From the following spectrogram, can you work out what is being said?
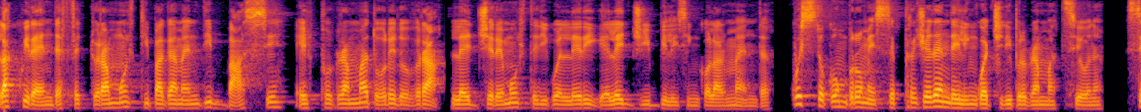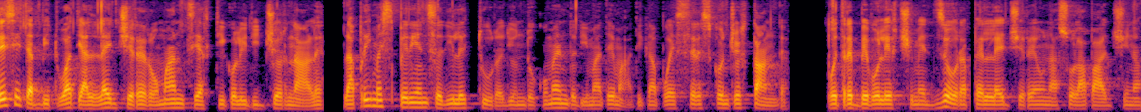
L'acquirente effettuerà molti pagamenti bassi e il programmatore dovrà leggere molte di quelle righe leggibili singolarmente. Questo compromesso è precedente ai linguaggi di programmazione. Se siete abituati a leggere romanzi e articoli di giornale, la prima esperienza di lettura di un documento di matematica può essere sconcertante. Potrebbe volerci mezz'ora per leggere una sola pagina.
